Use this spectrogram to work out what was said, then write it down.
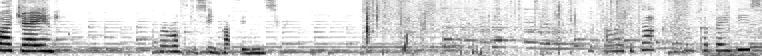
Bye Jane. We're off to see puffins. There's eider Duck her babies.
